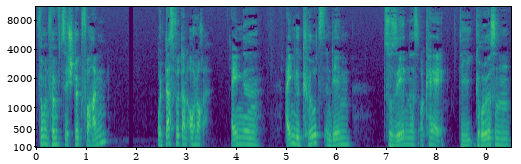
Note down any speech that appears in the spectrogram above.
55 Stück vorhanden und das wird dann auch noch einge, eingekürzt, indem zu sehen ist, okay, die Größen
